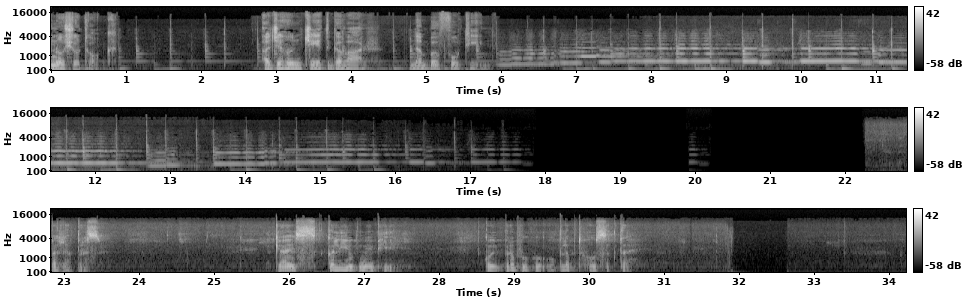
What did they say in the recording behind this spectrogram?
अनोशो talk. अजहन चेत गवार number fourteen पहला प्रश्न। क्या इस कलयुग में भी कोई प्रभु को उपलब्ध हो सकता है।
